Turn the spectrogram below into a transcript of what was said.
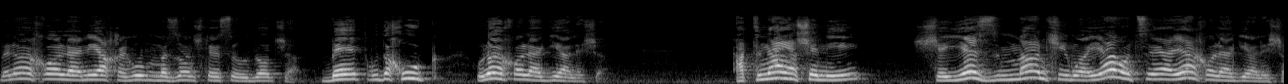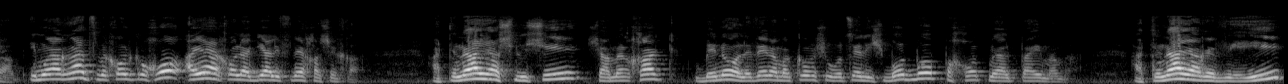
ולא יכול להניח עירוב מזון שתי סעודות שם. ב' הוא דחוק, הוא לא יכול להגיע לשם. התנאי השני שיש זמן שאם הוא היה רוצה, היה יכול להגיע לשם. אם הוא היה רץ בכל כוחו, היה יכול להגיע לפני חשיכה. התנאי השלישי, שהמרחק בינו לבין המקום שהוא רוצה לשבות בו, פחות מאלפיים אמה. התנאי הרביעי,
